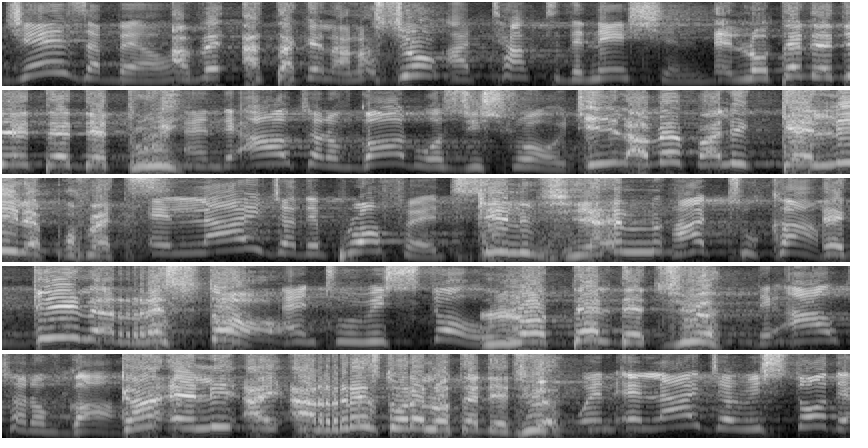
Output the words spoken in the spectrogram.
Jezebel avait attaqué la nation attacked the nation, et l'autel de Dieu était détruit. and the altar of God was destroyed. Il avait fallu qu'Élie, le prophète, Elijah the prophet qu'il vienne had to come et qu'il restaure and to restore l'autel de Dieu. the altar of God. Quand Élie aille à restaurer l'autel de Dieu, When Elijah restored the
